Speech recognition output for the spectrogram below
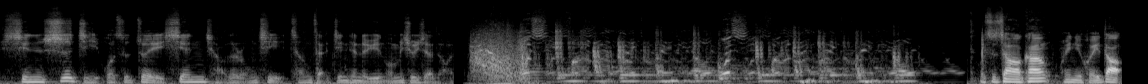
新诗集《我是最纤巧的容器，承载今天的云》。我们休息一下，再会。我是赵少康，欢迎你回到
